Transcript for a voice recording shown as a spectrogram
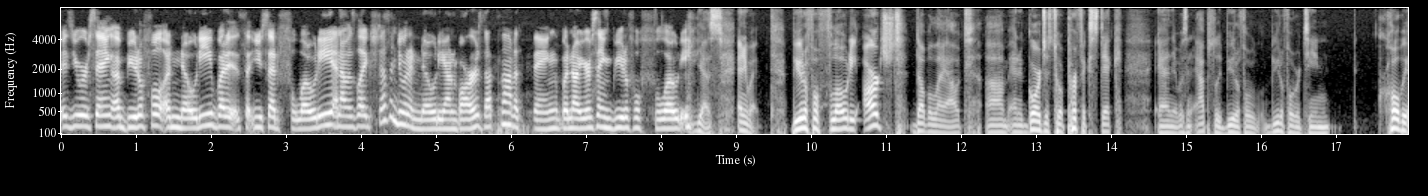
is you were saying a beautiful a noti, but it's you said floaty, and I was like, she doesn't do a noti on bars. That's not a thing. But no, you're saying beautiful floaty. Yes. Anyway, beautiful floaty arched double layout, um, and a gorgeous to a perfect stick, and it was an absolutely beautiful, beautiful routine. Colby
